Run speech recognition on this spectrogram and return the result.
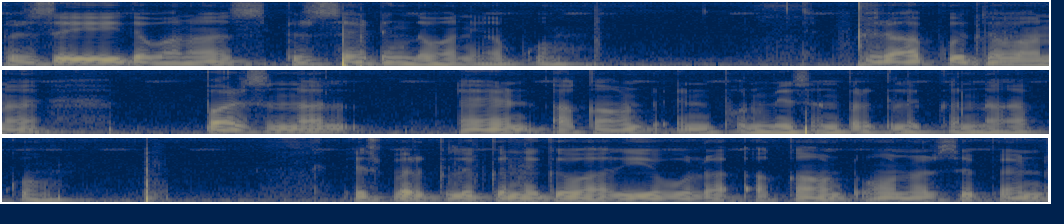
फिर से यही दबाना है। फिर सेटिंग दबानी है आपको। फिर आपको दबाना है पर्सनल एंड अकाउंट इन्फॉर्मेशन पर क्लिक करना है आपको। इस पर क्लिक करने के बाद ये बोला अकाउंट ओनरशिप एंड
